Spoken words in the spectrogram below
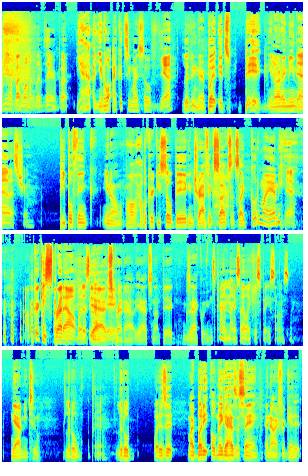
I don't know if I'd want to live there, but Yeah, you know, I could see myself yeah, living there, but it's big. You know what I mean? Like, yeah, that's true. people think, you know, oh, Albuquerque's so big and traffic sucks. It's like go to Miami. Yeah, Albuquerque's spread out, but it's not yeah, it's spread out. Yeah, it's not big. Exactly. It's kind of nice. I like the space, honestly. Yeah, me too. Little, Yeah. little. What is it? My buddy Omega has a saying, and now I forget it.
